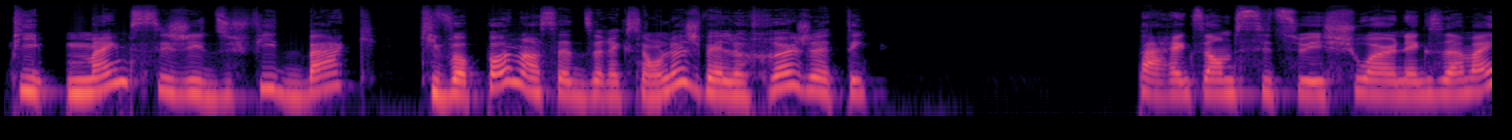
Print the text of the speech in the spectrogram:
Puis même si j'ai du feedback qui va pas dans cette direction-là, je vais le rejeter. Par exemple, si tu échoues à un examen?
